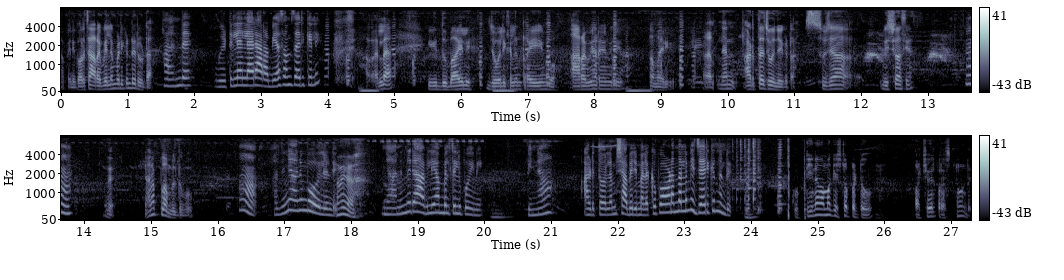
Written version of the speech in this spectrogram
അപ്പൊ ഇനി കുറച്ച് അറബിയെല്ലാം പഠിക്കേണ്ടി വരും കേട്ടാ വീട്ടിലെല്ലാരും അറബിയ സംസാരിക്കൽ? അതല്ല ഈ ദുബായിൽ ജോലിക്കെല്ലാം ട്രൈ ചെയ്യുമ്പോ അറബി അറിയാമെങ്കിൽ നന്നായിരിക്കും. ഞാൻ അടുത്ത ചോദ്യം ചോദിക്കട്ടെ. സുജ വിശ്വാസിയാ? അതെ. ഞാൻ എപ്പോഴും അമ്പലത്തിൽ പോകും അത് ഞാനും പോവലുണ്ട്. അതെയാ? ഞാനിന്ന് രാവിലെ അമ്പലത്തിൽ പോയിനി. പിന്നെ അടുത്ത കൊല്ലം ശബരിമലക്ക് പോകണം എന്നെല്ലാം വിചാരിക്കുന്നുണ്ട്. കുട്ടീനെ നമുക്ക് ഇഷ്ടപ്പെട്ടു. പക്ഷെ ഒരു പ്രശ്നമുണ്ട്.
